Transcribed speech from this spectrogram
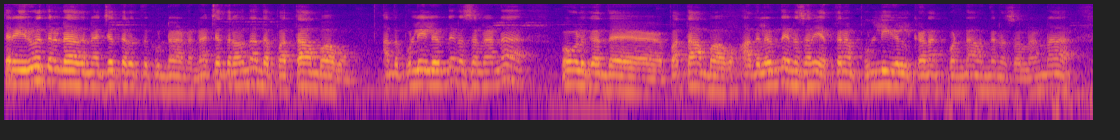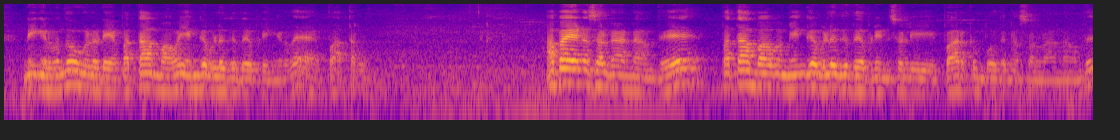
சரி இருபத்தி ரெண்டாவது நட்சத்திரத்துக்கு உண்டான நட்சத்திரம் வந்து அந்த பத்தாம் பாவம். அந்த புள்ளியிலேருந்து என்ன சொன்னான்னா உங்களுக்கு அந்த பத்தாம் பாவம். அதுலேருந்து என்ன சொன்னால் எத்தனை புள்ளிகள் கணக்கு பண்ணால் வந்து என்ன சொல்லணும்னா நீங்கள் வந்து உங்களுடைய பத்தாம் பாவம் எங்கே விழுகுது அப்படிங்கிறத பார்த்துடலாம். அப்போ என்ன சொல்கிறான்னா வந்து பத்தாம் பாவம் எங்கே விழுகுது அப்படின்னு சொல்லி பார்க்கும்போது என்ன சொல்கிறான்னா வந்து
